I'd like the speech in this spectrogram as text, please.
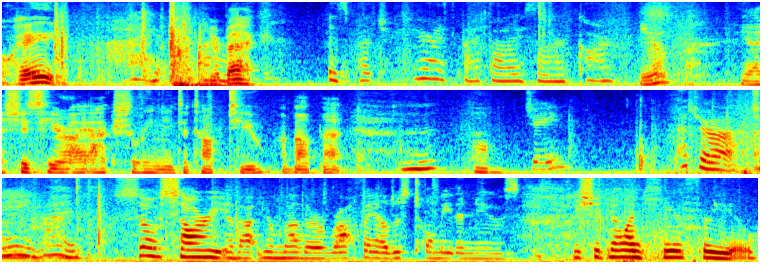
Oh, hey. Hi. You're back. Is Petra here? I, I thought I saw her car. Yep. Yeah, she's here. I actually need to talk to you about that. Um, Jane? Petra. Jane, hi. So sorry about your mother. Rafael just told me the news. You should know I'm here for you.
